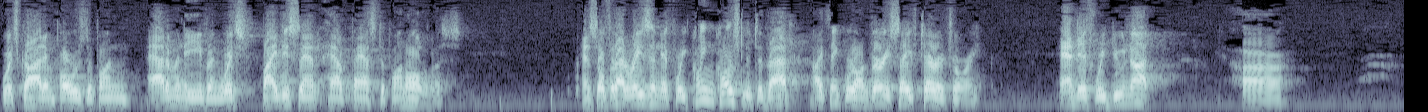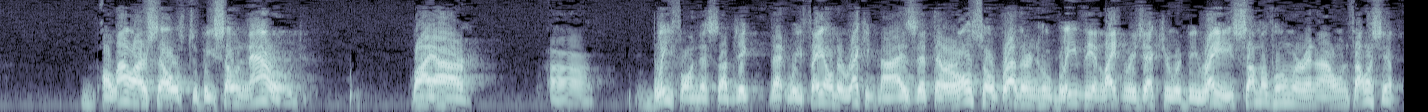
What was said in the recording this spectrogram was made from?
which God imposed upon Adam and Eve and which by descent have passed upon all of us. And so for that reason, if we cling closely to that, I think we're on very safe territory. And if we do not uh, allow ourselves to be so narrowed by our uh, belief on this subject that we fail to recognize that there are also brethren who believe the enlightened rejecter would be raised, some of whom are in our own fellowship,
